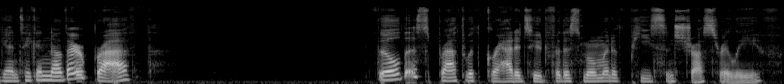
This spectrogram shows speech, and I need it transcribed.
Again, take another breath. Fill this breath with gratitude for this moment of peace and stress relief.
